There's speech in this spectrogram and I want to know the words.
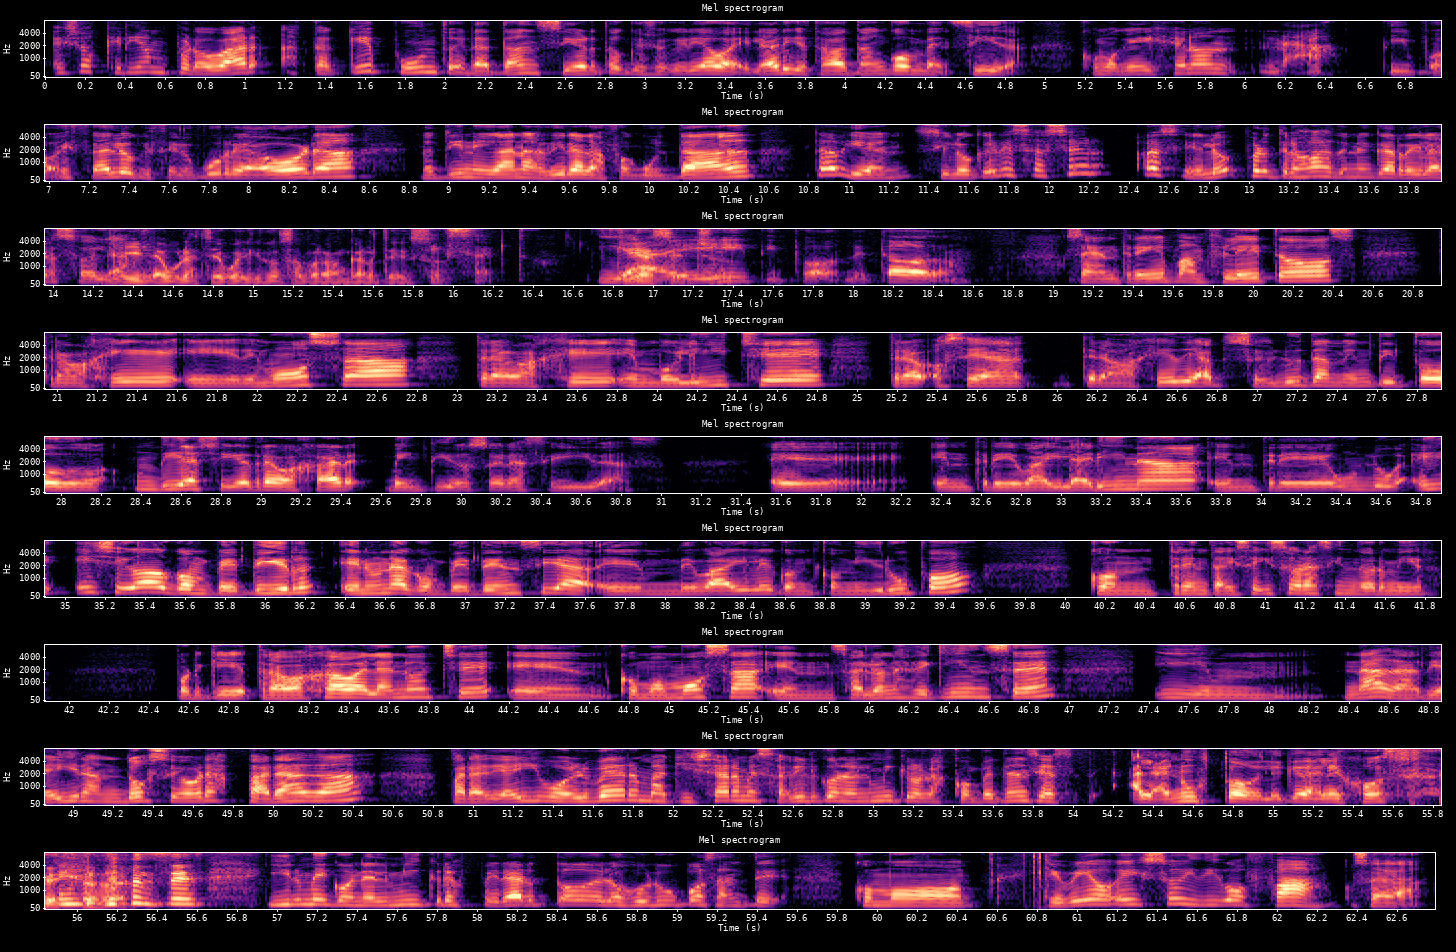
ellos querían probar hasta qué punto era tan cierto que yo quería bailar y que estaba tan convencida. Como que dijeron, nah, tipo, es algo que se le ocurre ahora, no tiene ganas de ir a la facultad. Está bien, si lo querés hacer, hacelo, pero te los vas a tener que arreglar Y sola. ahí laburaste cualquier cosa para bancarte eso. Exacto. Y ¿Qué has ahí, hecho? tipo, de todo. O sea, entregué panfletos, trabajé eh, de moza, trabajé en boliche, tra- o sea, trabajé de absolutamente todo. Un día llegué a trabajar 22 horas seguidas. Eh, entre bailarina, entre un lugar... He, llegado a competir en una competencia eh, de baile con, con mi grupo con 36 horas sin dormir porque trabajaba la noche como moza en salones de 15 y mm, nada, de ahí eran 12 horas parada para de ahí volver, maquillarme, salir con el micro, las competencias, a Lanús todo le queda lejos. Entonces, irme con el micro, esperar todos los grupos ante, como que veo eso y digo, fa, o sea,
